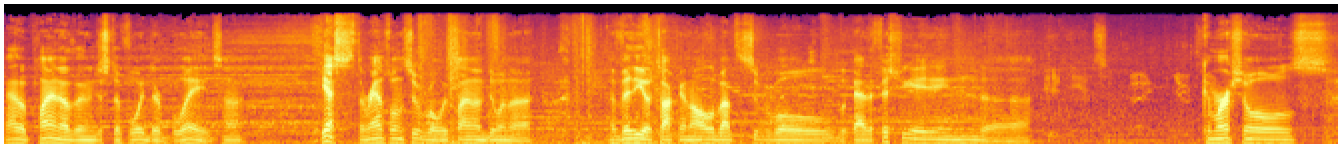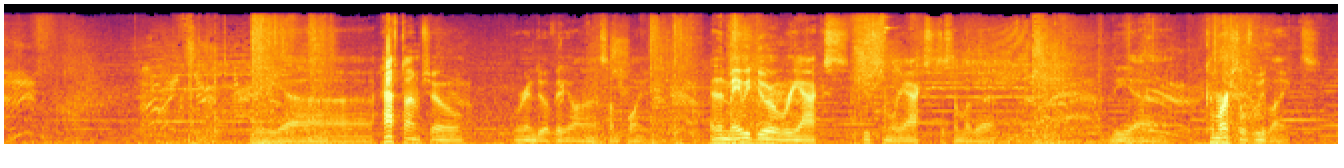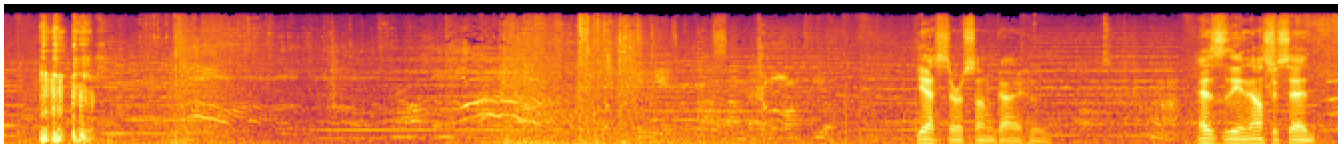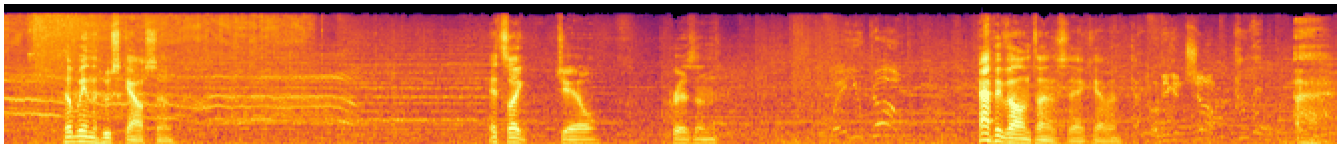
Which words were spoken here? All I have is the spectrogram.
I have a plan other than just avoid their blades, huh? Yes, the Rams won the Super Bowl. We plan on doing a, a video talking all about the Super Bowl, the bad officiating, the commercials, the uh, halftime show. We're gonna do a video on it at some point, and then maybe do a reacts, do some reacts to some of the the uh, commercials we liked. Yes, there was some guy who, as the announcer said, he'll be in the Hooskow soon. It's like jail, prison. Away you go! Happy Valentine's Day, Kevin. Hope you can jump.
